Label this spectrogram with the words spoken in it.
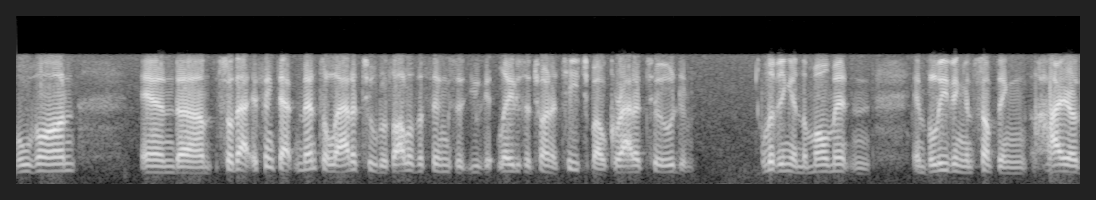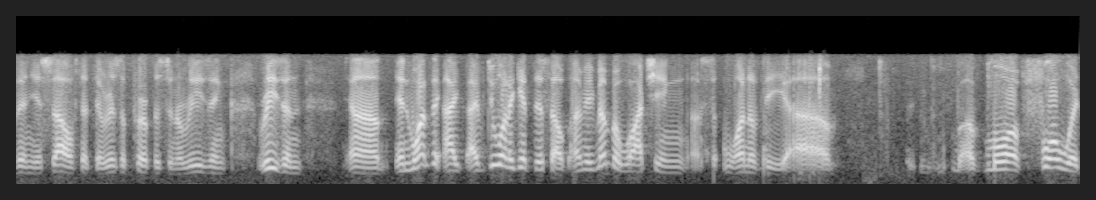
move on. And um so that I think that mental attitude with all of the things that you get ladies are trying to teach about gratitude and living in the moment and and believing in something higher than yourself that there is a purpose and a reason reason uh, and one thing I, I do want to get this out. I remember watching uh, one of the uh, uh, more forward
